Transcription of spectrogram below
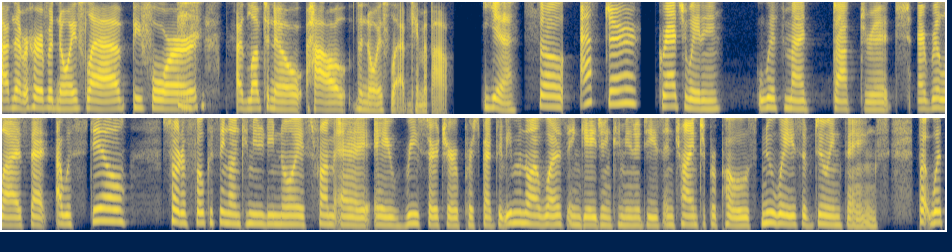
I've never heard of a noise lab before. I'd love to know how the noise lab came about. Yeah. So after graduating with my doctorate, I realized that I was still sort of focusing on community noise from a, a researcher perspective, even though I was engaging communities and trying to propose new ways of doing things. But with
